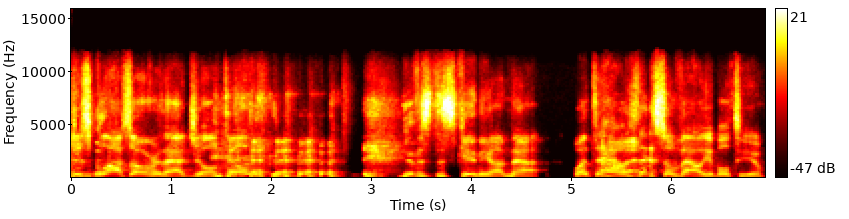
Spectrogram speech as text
just gloss over that, Joel. Tell us, give us the skinny on that. What? The, how is that so valuable to you?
